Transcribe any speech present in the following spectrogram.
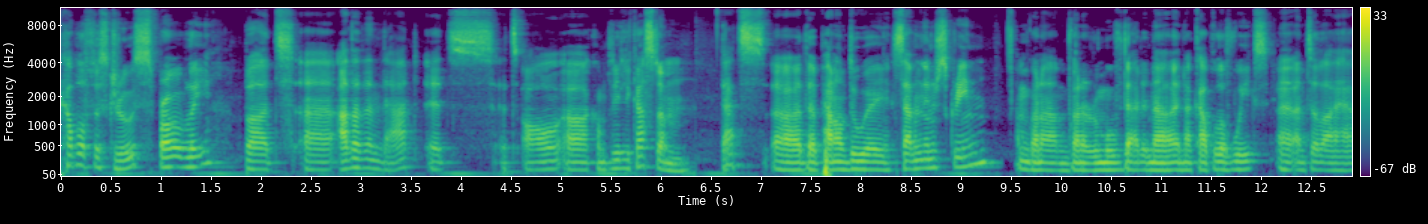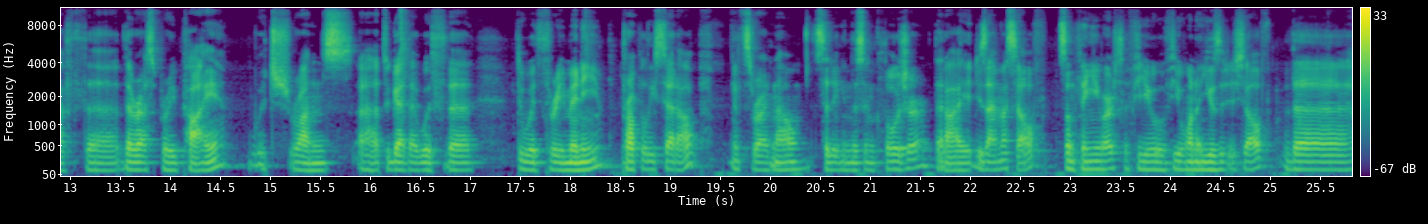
couple of the screws probably. But uh, other than that, it's it's all uh, completely custom. That's uh, the PanelDue 7-inch screen. I'm gonna I'm gonna remove that in a in a couple of weeks uh, until I have the the Raspberry Pi, which runs uh, together with the Duet 3 Mini properly set up. It's right now sitting in this enclosure that I designed myself. Something yours if you if you want to use it yourself. The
